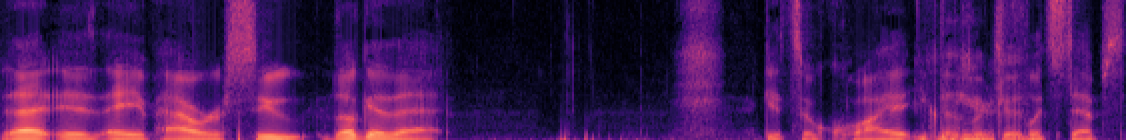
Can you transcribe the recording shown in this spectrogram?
that is a power suit look at that it gets so quiet you can hear his good. footsteps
